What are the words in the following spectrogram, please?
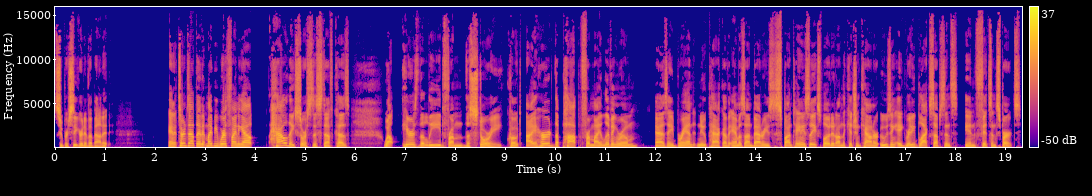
super secretive about it. And it turns out that it might be worth finding out how they source this stuff because, well, here's the lead from the story. Quote, I heard the pop from my living room as a brand new pack of Amazon batteries spontaneously exploded on the kitchen counter, oozing a gritty black substance in fits and spurts.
